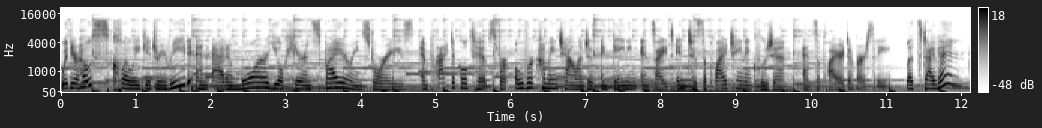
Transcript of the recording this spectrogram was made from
With your hosts, Chloe Guidry Reed and Adam Moore, you'll hear inspiring stories and practical tips for overcoming challenges and gaining insight into supply chain inclusion and supplier diversity. Let's dive in.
